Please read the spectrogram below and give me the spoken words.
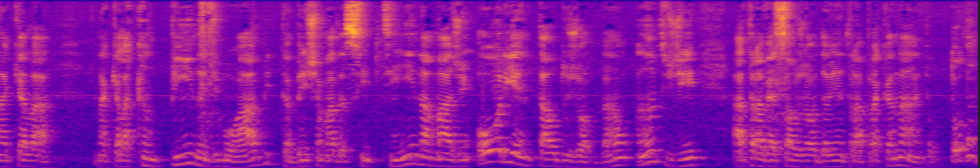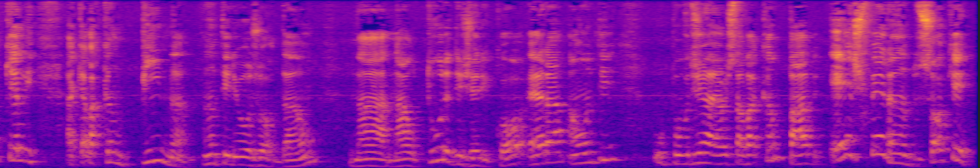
naquela, naquela campina de Moabe, também chamada Sitim, na margem oriental do Jordão, antes de atravessar o Jordão e entrar para Canaã. Então, toda aquele, aquela campina anterior ao Jordão na, na altura de Jericó, era onde o povo de Israel estava acampado, esperando. Só que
